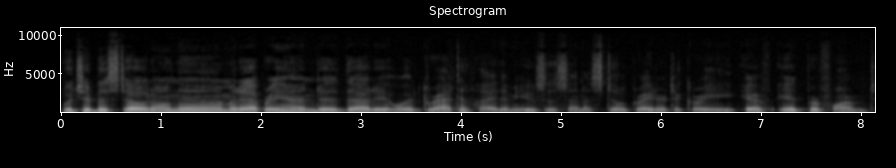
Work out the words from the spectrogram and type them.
which it bestowed on them, it apprehended that it would gratify the Muses in a still greater degree if it performed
